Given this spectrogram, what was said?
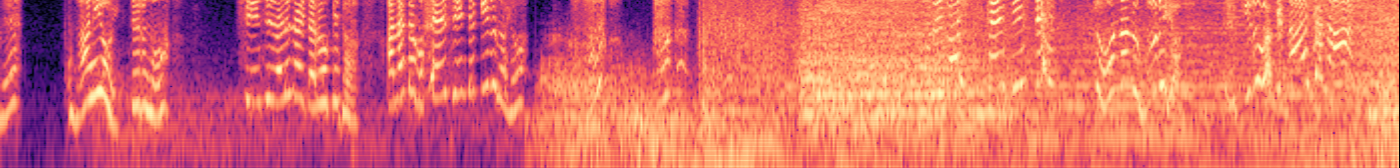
ね。何を言ってるの？信じられないだろうけどあなたも変身できるのよ。お願い！変身して！そんなの無理よ。できるわけないじゃない！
